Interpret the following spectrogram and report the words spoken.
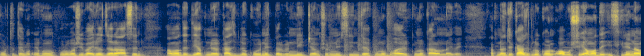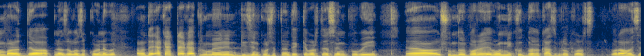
করতে থাকবেন এবং প্রবাসী বাইরেও যারা আছেন, আমাদের দিয়ে আপনারা কাজগুলো করে নিতে পারবেন। নির্টংশ নিশ্চিন্তায় কোনো ভয়ের কোনো কারণ নাই ভাই। আপনারা যদি কাজগুলো করেন, অবশ্যই আমাদের স্ক্রিনে নাম্বার দেওয়া আপনারা যোগাযোগ করে নেবেন। আমাদের এক একটা, এক এক রুমে ডিজাইন করছে, আপনারা দেখতে পারতেছেন খুবই সুন্দর করে এবং নিখুঁতভাবে কাজগুলো কর- হয়েছে,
